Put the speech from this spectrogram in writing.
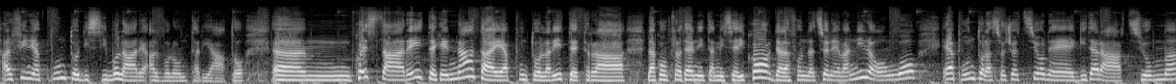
al fine appunto di stimolare al volontariato. Ehm, questa rete che è nata è appunto la rete tra la Confraternita Misericordia, la Fondazione Vanni Longo e appunto l'associazione Guitar Artium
